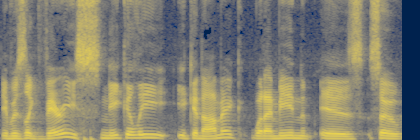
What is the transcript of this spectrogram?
it was like very sneakily economic. What I mean is so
